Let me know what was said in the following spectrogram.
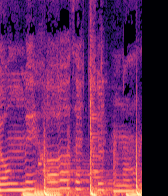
Show me all that you know.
